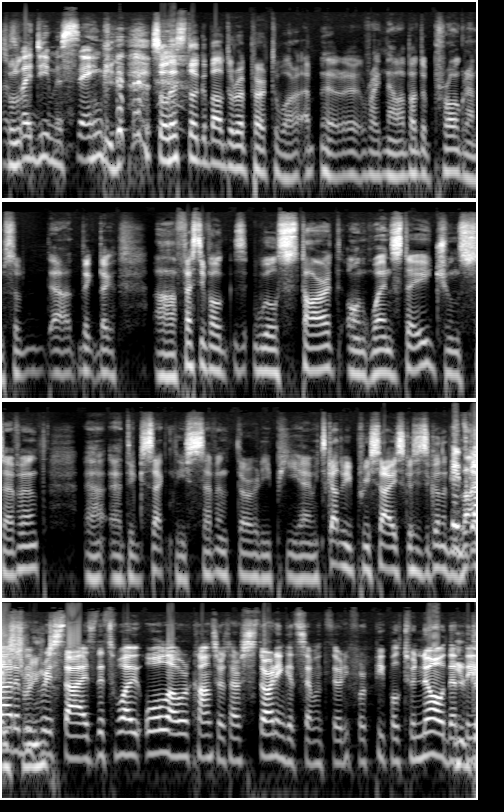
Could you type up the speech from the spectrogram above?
as So- Vadim is saying. so let's talk about the repertoire uh, uh, right now, about the program. So uh, the, the uh, festival will start on Wednesday, June 7th uh, at exactly 7.30 p.m. It's got to be precise because it's going to be It's live got to be precise. That's why all our concerts are starting at 7:30 for people to know that You they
